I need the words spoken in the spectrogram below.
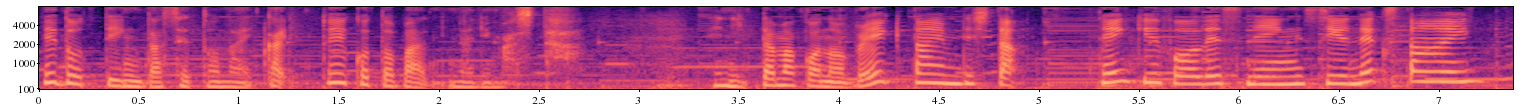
で、ドッティング出せとないという言葉になりました。新田真子のブレイクタイムでした。Thank you for listening. See you next time.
